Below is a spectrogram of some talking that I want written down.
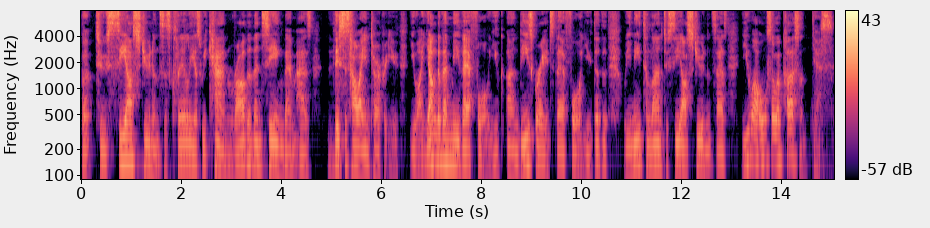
but to see our students as clearly as we can, rather than seeing them as this is how I interpret you. You are younger than me, therefore you earn these grades. Therefore, you did. The, we need to learn to see our students as you are also a person. Yes.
